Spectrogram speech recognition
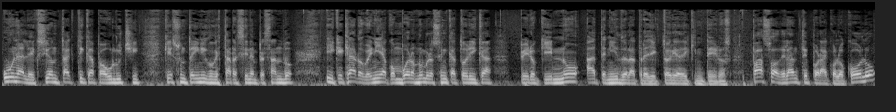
una lección táctica a Paulucci, que es un técnico que está recién empezando y que, claro, venía con buenos números en Católica, pero que no ha tenido la trayectoria de Quinteros. Paso adelante por a Colo Colo,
